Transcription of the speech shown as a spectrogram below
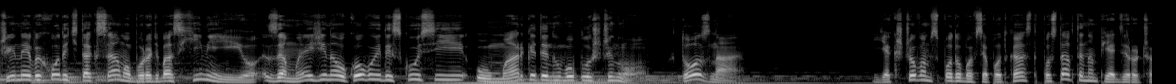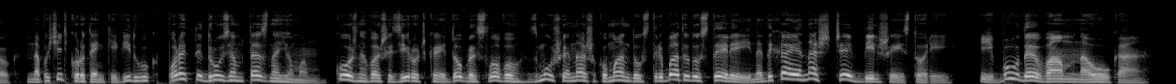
Чи не виходить так само боротьба з хімією за межі наукової дискусії у маркетингову площину? Хто зна? Якщо вам сподобався подкаст, поставте нам 5 зірочок, напишіть коротенький відгук, порадьте друзям та знайомим. Кожна ваша зірочка і добре слово змушує нашу команду стрибати до стелі і надихає на ще більше історій. І буде вам наука!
